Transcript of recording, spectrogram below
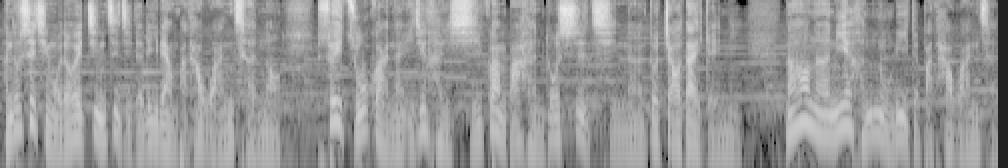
很多事情我都会尽自己的力量把它完成哦。所以主管呢，已经很习惯把很多事情呢都交代给。给你，然后呢，你也很努力的把它完成。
